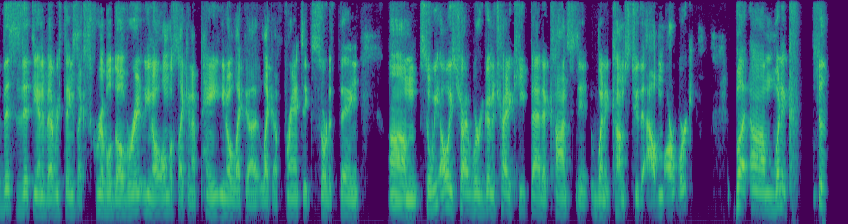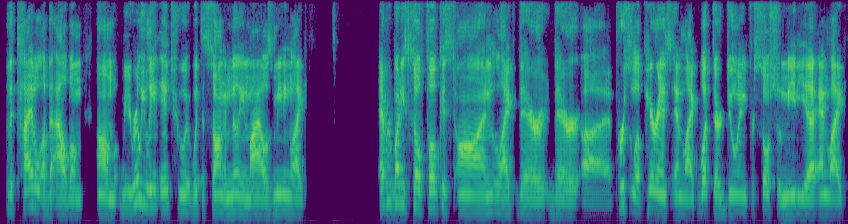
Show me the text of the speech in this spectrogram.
this is at the end of everything's like scribbled over it, you know, almost like in a paint, you know, like a like a frantic sort of thing. Um, so we always try. We're going to try to keep that a constant when it comes to the album artwork. But um, when it comes to the title of the album, um, we really lean into it with the song "A Million Miles," meaning like everybody's so focused on like their their uh, personal appearance and like what they're doing for social media, and like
